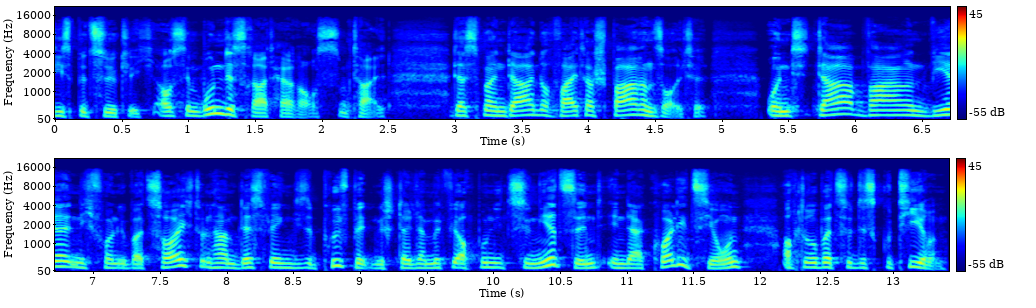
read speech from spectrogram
diesbezüglich, aus dem Bundesrat heraus zum Teil, dass man da noch weiter sparen sollte. Und da waren wir nicht von überzeugt und haben deswegen diese Prüfbitten gestellt, damit wir auch munitioniert sind, in der Koalition auch darüber zu diskutieren.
